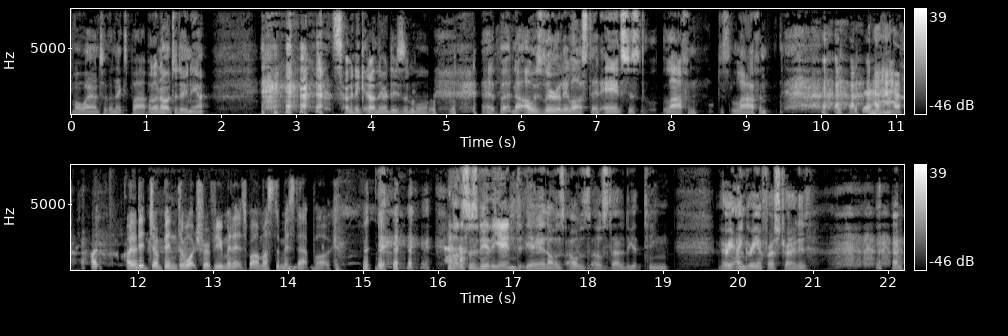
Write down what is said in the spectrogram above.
my way onto the next part. But I know what to do now. so I'm going to get on there and do some more. Uh, but no, I was literally lost. And Ant's just laughing, just laughing. I, I did jump in to watch for a few minutes, but I must have missed that part. yeah. oh, this was near the end. Yeah, and I was, I was, I was started to get ting, very angry and frustrated. but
